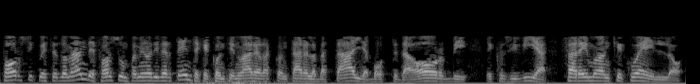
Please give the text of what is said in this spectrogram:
porsi queste domande è forse un po' meno divertente che continuare a raccontare la battaglia, botte da orbi e così via. Faremo anche quello.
